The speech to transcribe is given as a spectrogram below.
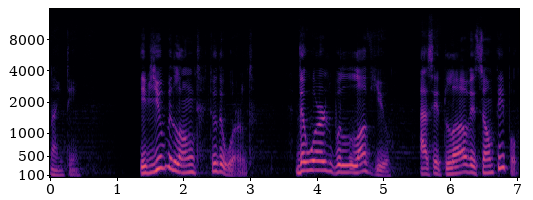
19. If you belonged to the world, the world will love you as it loves its own people.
